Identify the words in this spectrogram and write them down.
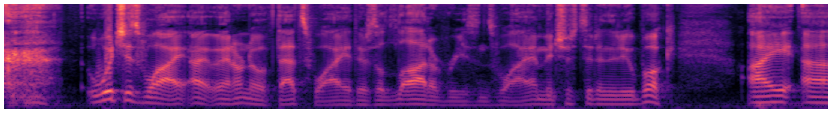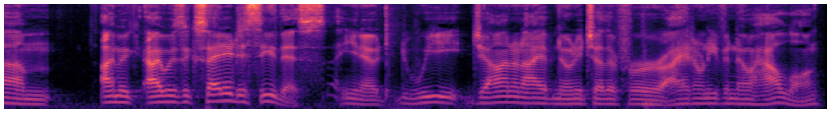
Which is why I, I, don't know if that's why. There's a lot of reasons why I'm interested in the new book. I um I'm I was excited to see this. You know, we John and I have known each other for I don't even know how long.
